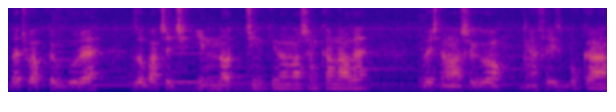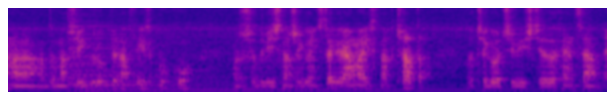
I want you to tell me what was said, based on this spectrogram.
dać łapkę w górę, zobaczyć inne odcinki na naszym kanale, wejść na naszego e, Facebooka, na, do naszej grupy na Facebooku, możesz odwiedzić naszego Instagrama i Snapchata, do czego oczywiście zachęcamy.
